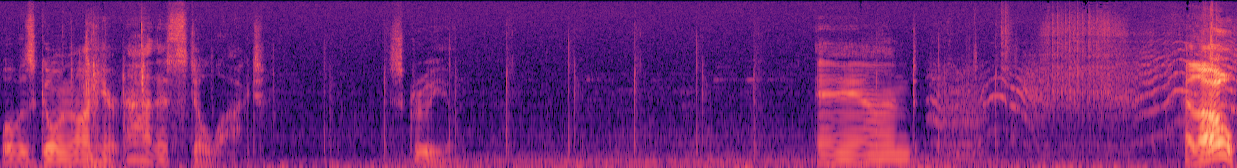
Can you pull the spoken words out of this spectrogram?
what was going on here. Ah, that's still locked. Screw you. And hello.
